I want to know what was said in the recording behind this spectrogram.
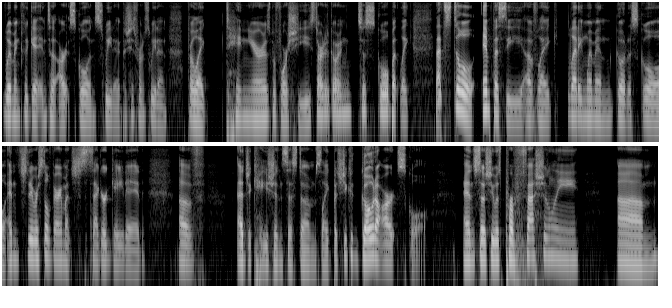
women could get into art school in Sweden because she's from Sweden for like 10 years before she started going to school but like that's still infancy of like letting women go to school and they were still very much segregated of education systems like but she could go to art school and so she was professionally um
